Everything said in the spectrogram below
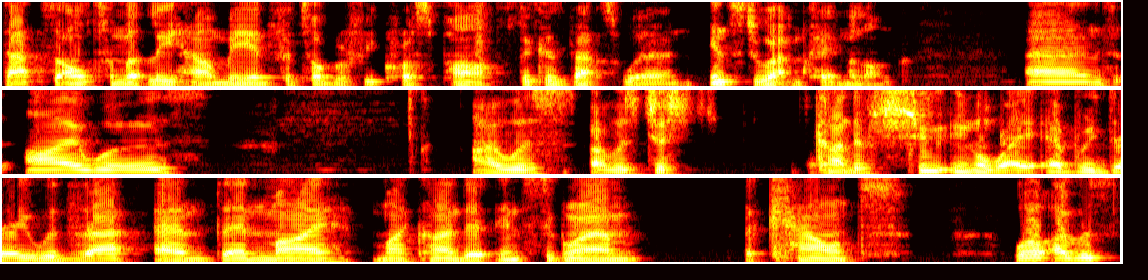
that's ultimately how me and photography crossed paths because that's when Instagram came along. And I was I was I was just kind of shooting away every day with that and then my my kind of Instagram account well I was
